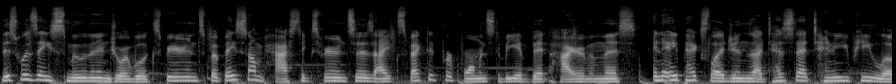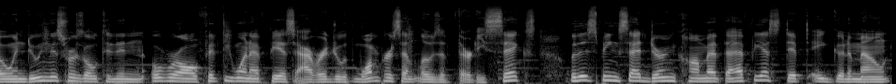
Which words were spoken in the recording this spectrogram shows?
This was a smooth and enjoyable experience, but based on past experiences, I expected performance to be a bit higher than this. In Apex Legends, I tested at 1080p low and doing this resulted in an overall 51 FPS average with 1% lows of 36. With this being said, during combat, the FPS dipped a good amount,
